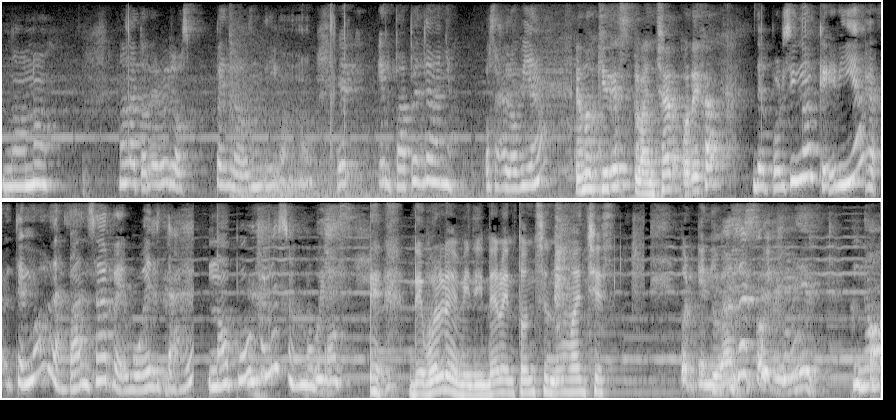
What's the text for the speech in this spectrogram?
no, no. No la tolero y los pelos, digo, no. El, el papel de baño, o sea, ¿lo vieron? ¿Ya no quieres planchar oreja? De por sí no quería. Tengo la panza revuelta, ¿eh? No puedo con eso, no puedo. Devuélveme mi dinero entonces, no manches. Porque ni vas a comer. No,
